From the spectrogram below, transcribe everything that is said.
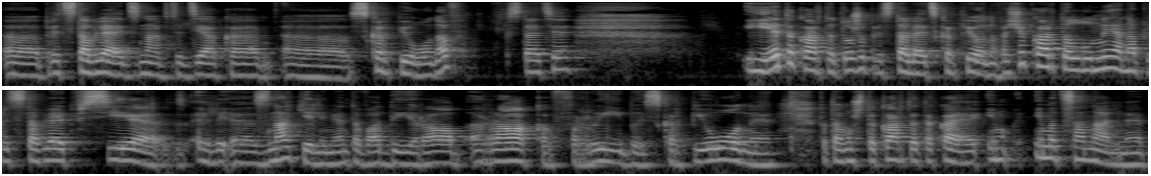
э, представляет знак зодиака э, Скорпионов, кстати. И эта карта тоже представляет скорпионов. Вообще карта Луны, она представляет все э, знаки элемента воды. Раков, рыбы, скорпионы. Потому что карта такая эмоциональная.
